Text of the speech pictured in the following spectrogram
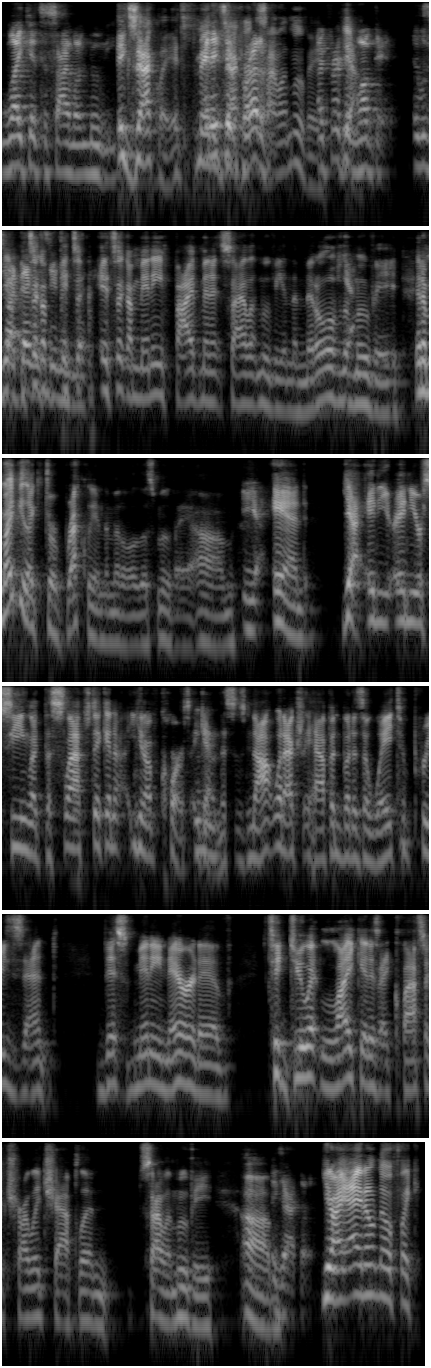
like it's a silent movie. exactly it's made And it's exactly like a silent movie I freaking yeah. loved it. It was Yeah, my it's like a it's a, it's like a mini five minute silent movie in the middle of the Yeah. movie, and it might be like directly in the middle of this movie. Um, Yeah. and yeah, and you're and you're seeing like the slapstick, and you know, of course, again, Mhm. this is not what actually happened, but as a way to present this mini narrative, to do it like it is a classic Charlie Chaplin silent movie. Um, Exactly. you know, I, I don't know if like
